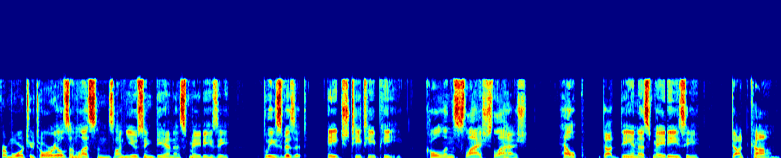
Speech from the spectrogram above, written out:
For more tutorials and lessons on using DNS Made Easy, please visit http colon slash slash help.dnsmadeeasy.com.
